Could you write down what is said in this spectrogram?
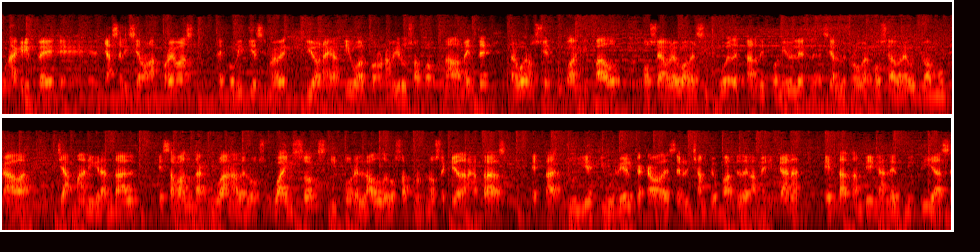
una gripe, eh, ya se le hicieron las pruebas de COVID-19, dio negativo al coronavirus afortunadamente, pero bueno, sí estuvo agripado José Abreu, a ver si puede estar disponible, les decía Luis Robert, José Abreu, Joan Moncada, Yasmani Grandal, esa banda cubana de los White Sox y por el lado de los Astros no se quedan atrás. Está Julieski Burriel que acaba de ser el champion bate de la Americana. Está también Aledmi Díaz,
